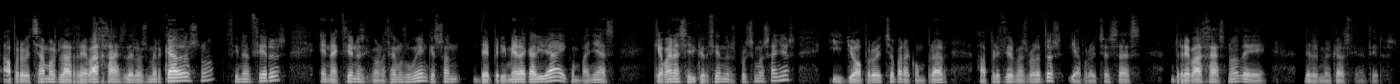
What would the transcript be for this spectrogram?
aprovechamos las rebajas de los mercados ¿no? financieros en acciones que conocemos muy bien, que son de primera calidad y compañías que van a seguir creciendo en los próximos años, y yo aprovecho para comprar a precios más baratos y aprovecho esas rebajas ¿no? de, de los mercados financieros.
